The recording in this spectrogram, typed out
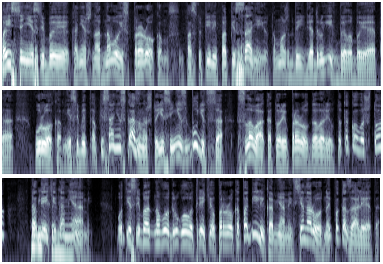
Поистине, если бы, конечно, одного из пророков поступили по Писанию, то, может быть, для других было бы это уроком. Если бы в Писании сказано, что если не сбудется слова, которые пророк говорил, то какого что? Побейте камнями. Вот если бы одного, другого, третьего пророка побили камнями, все народно, и показали это,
